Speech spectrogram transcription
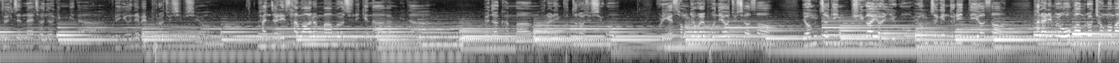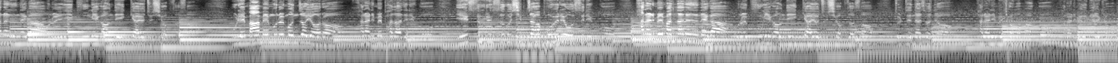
둘째 날 저녁입니다. 우리에게 은혜 베풀어 주십시오. 간절히 사모하는 마음으로 주님께 나아갑니다. 연약한 마음 하나님 붙들어 주시고 우리에게 성령을 보내어 주셔서 영적인 귀가 열리고 영적인 눈이 띄어서 하나님을 오감으로 경험하는 은혜가 오늘 이 부흥의 가운데 있게 하여 주시옵소서. 우리의 마음의 문을 먼저 열어 하나님을 받아들이고 예수 그리스도 그 십자가 보혈의 옷을 입고 하나님을 만나는 은혜가 오늘 부흥의 가운데 있게 하여 주시옵소서. 둘째 날 저녁 하나님을 경험하고 하나님의 은혜를 경험하는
